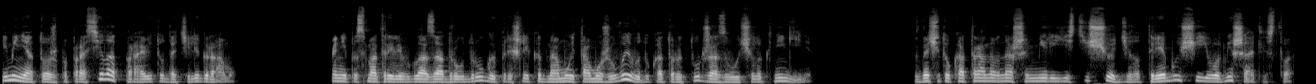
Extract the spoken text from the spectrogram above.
И меня тоже попросила отправить туда телеграмму. Они посмотрели в глаза друг друга и пришли к одному и тому же выводу, который тут же озвучила княгиня. Значит, у Катрана в нашем мире есть еще дело, требующее его вмешательства.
